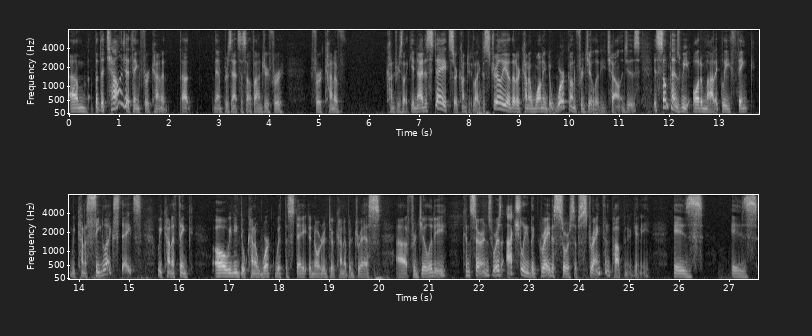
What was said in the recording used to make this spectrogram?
Um, but the challenge, I think, for kind of that then presents itself, Andrew, for for kind of countries like the United States or countries like Australia that are kind of wanting to work on fragility challenges is sometimes we automatically think we kind of see like states. We kind of think, oh, we need to kind of work with the state in order to kind of address uh, fragility concerns, whereas actually the greatest source of strength in Papua New Guinea is is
